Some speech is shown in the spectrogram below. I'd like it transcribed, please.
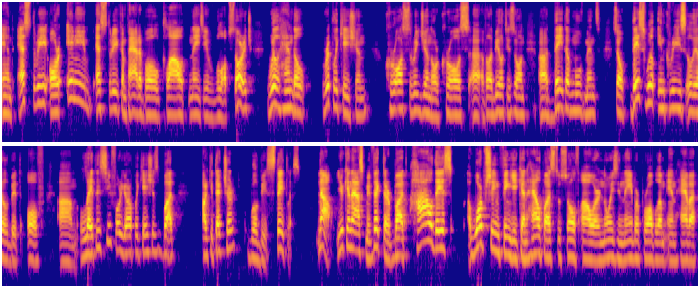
And S3 or any S3 compatible cloud native blob storage will handle replication, cross region or cross uh, availability zone uh, data movements. So this will increase a little bit of um, latency for your applications, but architecture will be stateless. Now, you can ask me, Viktor, but how this WarpStream thingy can help us to solve our noisy neighbor problem and have a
